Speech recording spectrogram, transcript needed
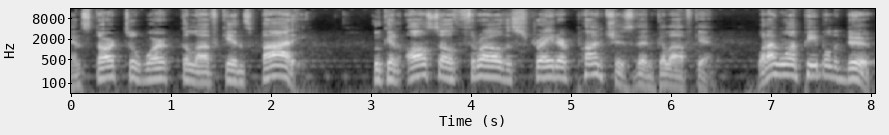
and start to work Golovkin's body. Who can also throw the straighter punches than Golovkin. What I want people to do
